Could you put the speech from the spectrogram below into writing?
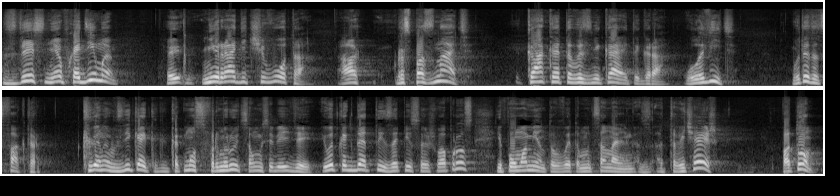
здесь необходимо э, не ради чего-то, а распознать, как это возникает игра, уловить. Вот этот фактор – как она возникает, как, как мозг формирует саму себе идею. И вот когда ты записываешь вопрос и по моменту в этом эмоционально отвечаешь, потом,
